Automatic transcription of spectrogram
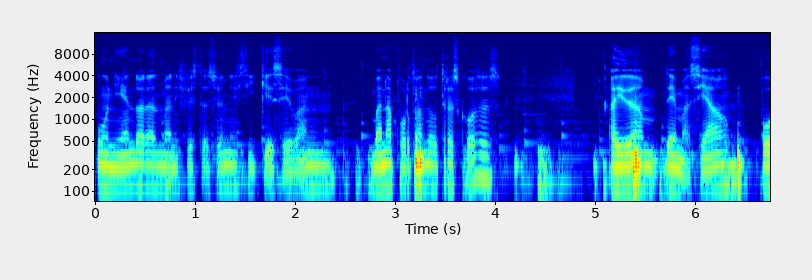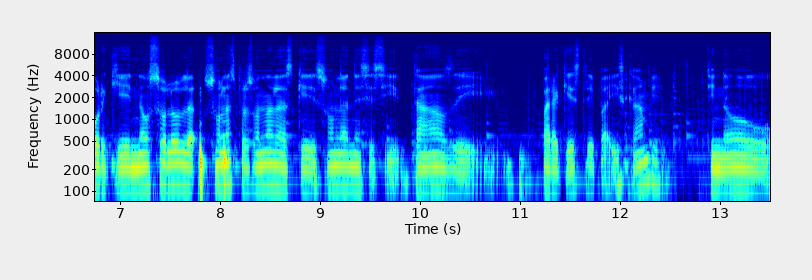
uniendo a las manifestaciones y que se van, van aportando otras cosas, ayudan demasiado porque no solo son las personas las que son las necesitadas de, para que este país cambie, sino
